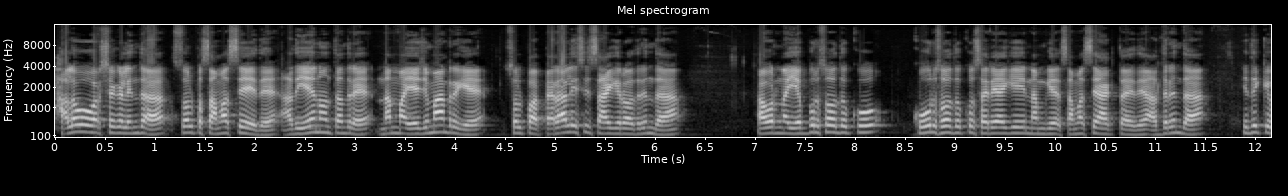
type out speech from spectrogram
ಹಲವು ವರ್ಷಗಳಿಂದ ಸ್ವಲ್ಪ ಸಮಸ್ಯೆ ಇದೆ. ಅದು ಏನು ಅಂತಂದರೆ ನಮ್ಮ ಯಜಮಾನರಿಗೆ ಸ್ವಲ್ಪ ಪ್ಯಾರಾಲಿಸಿಸ್ ಆಗಿರೋದ್ರಿಂದ ಅವ್ರನ್ನ ಎಬ್ಬರಿಸೋದಕ್ಕೂ ಕೂರಿಸೋದಕ್ಕೂ ಸರಿಯಾಗಿ ನಮಗೆ ಸಮಸ್ಯೆ ಆಗ್ತಾಯಿದೆ ಅದರಿಂದ ಇದಕ್ಕೆ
